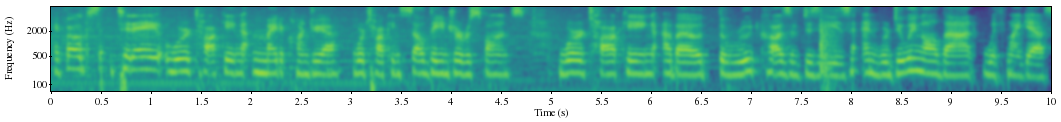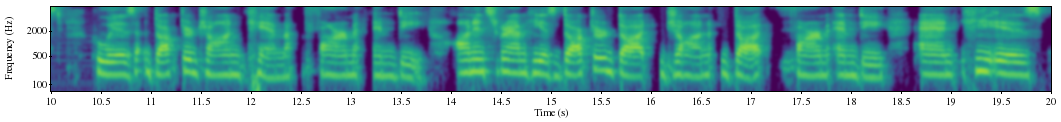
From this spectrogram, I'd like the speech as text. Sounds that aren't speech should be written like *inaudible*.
Hey, folks, today we're talking mitochondria. We're talking cell danger response. We're talking about the root cause of disease. And we're doing all that with my guest, who is Dr. John Kim, Farm MD. On Instagram, he is dr.john.farmmd. And he is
